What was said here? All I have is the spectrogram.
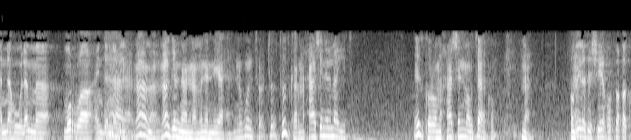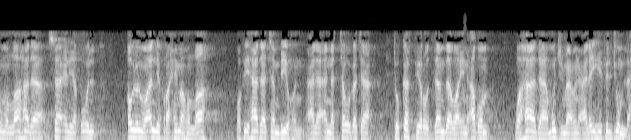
أنه لما مر عند النبي؟ ما, ما, ما قلنا أنه من النياحة نقول تذكر محاسن الميت. اذكروا محاسن موتاكم. نعم. فضيلة نعم. الشيخ وفقكم الله هذا سائل يقول قول المؤلف رحمه الله وفي هذا تنبيه على أن التوبة تكفر الذنب وإن عظم وهذا مجمع عليه في الجملة.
